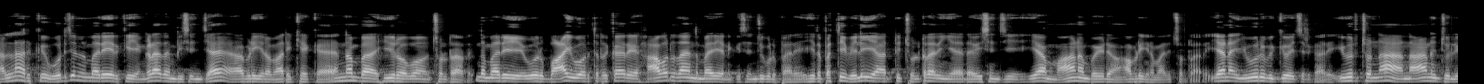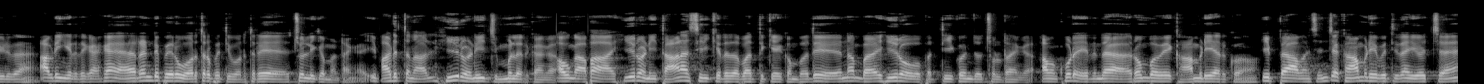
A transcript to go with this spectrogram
நல்லா இருக்குது ஒரிஜினல் மாதிரியே இருக்குது எங்கடா தம்பி செஞ்ச? அப்படிங்கிற மாதிரி கேட்க நம்ம ஹீரோவும் சொல்கிறாரு இந்த மாதிரி ஒரு பாய் ஒருத்தர் இருக்காரு அவர் தான் இந்த மாதிரி எனக்கு செஞ்சு கொடுப்பாரு. இதை பற்றி வெளியே யார்ட்டு சொல்கிறாதீங்க தயவு செஞ்சு. ஏன் மானம் போயிடும்? அப்படிங்கிற மாதிரி சொல்கிறாரு ஏன்னா இவரு விற்க வச்சிருக்காரு. இவர் சொன்னால் நானும் சொல்லிடுவேன் அப்படிங்கிறதுக்காக ரெண்டு பேரும் ஒருத்தரை பற்றி ஒருத்தர் சொல்லிக்க மாட்டாங்க. அடுத்த நாள் ஹீரோனி ஜிம்மில் இருக்காங்க. அவங்க அப்பா ஹீரோனி தானாக சிரிக்கிறத பார்த்து கேட்கும்போது நம்ம ஹீரோவை பற்றி கொஞ்சம் சொல்கிறாங்க அவன் கூட இருந்தால் ரொம்பவே காமெடியாக இருக்கும். இப்போ அவன் செஞ்ச காமெடி காமெடியை பற்றி தான் யோசித்தேன்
